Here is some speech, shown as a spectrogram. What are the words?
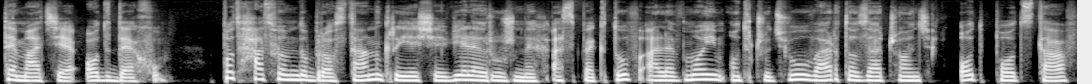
temacie oddechu. Pod hasłem dobrostan kryje się wiele różnych aspektów, ale w moim odczuciu warto zacząć od podstaw,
